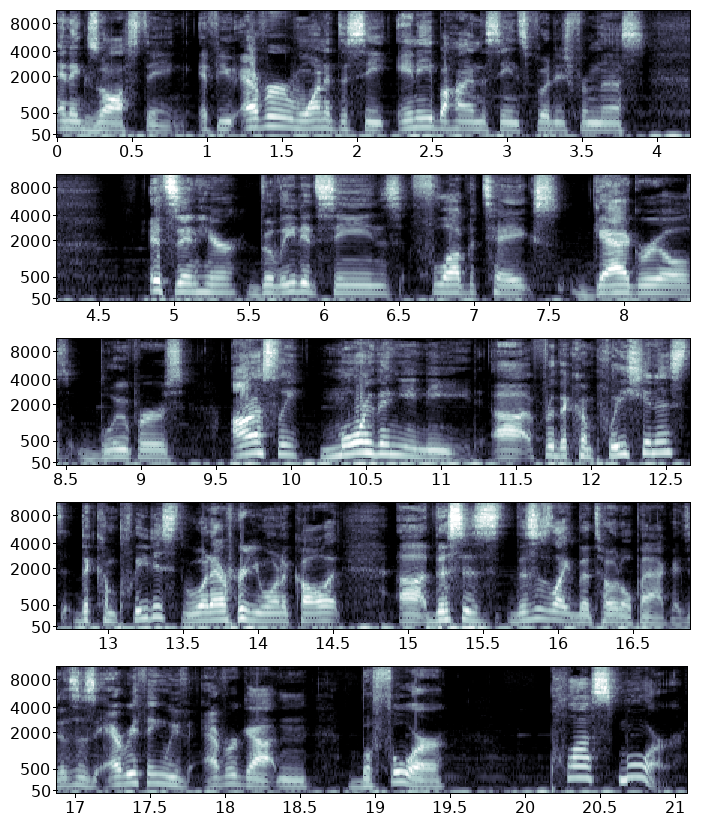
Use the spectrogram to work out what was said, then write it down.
and exhausting. If you ever wanted to see any behind the scenes footage from this, it's in here. Deleted scenes, flubbed takes, gag reels, bloopers. Honestly, more than you need uh, for the completionist, the completest whatever you want to call it. Uh, this is this is like the total package. This is everything we've ever gotten before, plus more.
